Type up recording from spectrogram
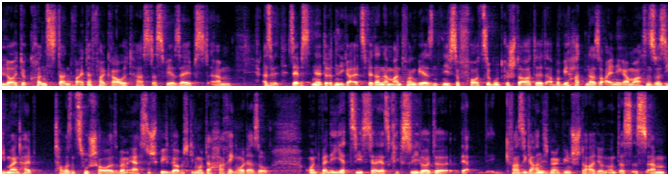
Leute konstant weiter vergrault hast, dass wir selbst, ähm, also selbst in der dritten Liga, als wir dann am Anfang, wir sind nicht sofort so gut gestartet, aber wir hatten also einigermaßen so siebeneinhalbtausend Zuschauer, also beim ersten Spiel, glaube ich, gegen Unterhaching oder so. Und wenn du jetzt siehst, ja, jetzt kriegst du die Leute ja, quasi gar nicht mehr irgendwie ins Stadion und das ist, ähm,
